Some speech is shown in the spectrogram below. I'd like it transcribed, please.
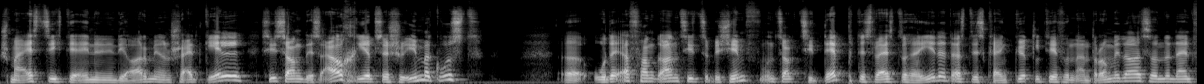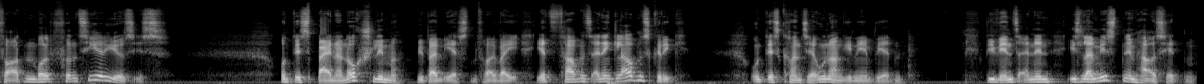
schmeißt sich der Ihnen in die Arme und schreit, gell, Sie sagen das auch, ich hab's ja schon immer gewusst. Äh, oder er fängt an, sie zu beschimpfen und sagt, sie Depp, das weiß doch ja jeder, dass das kein Gürteltier von Andromeda, sondern ein Fadenmolch von Sirius ist. Und das ist beinahe noch schlimmer wie beim ersten Fall, weil jetzt haben sie einen Glaubenskrieg. Und das kann sehr unangenehm werden. Wie wenn sie einen Islamisten im Haus hätten.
